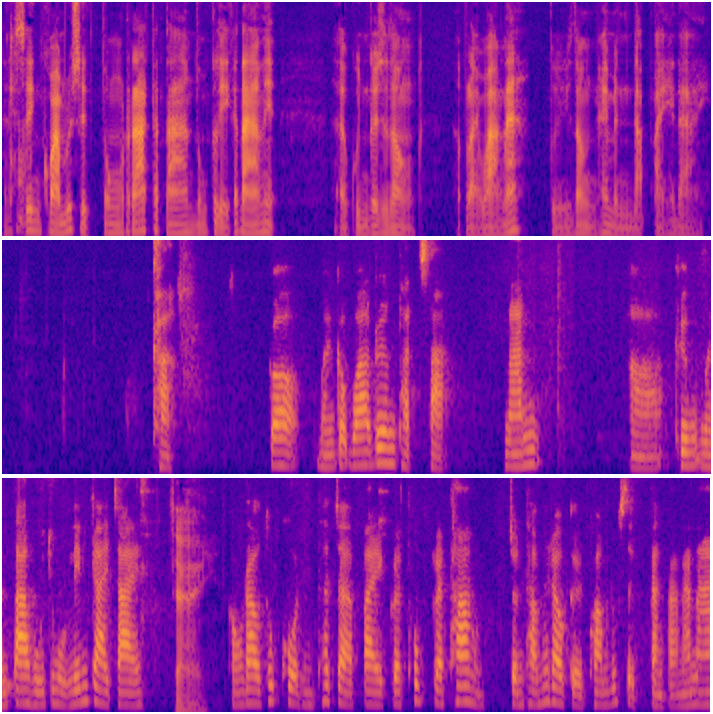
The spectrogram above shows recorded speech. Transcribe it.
นะค่ะซึ่งความรู้สึกตรงรักก็ตาม ตรงเกลียดก็ตามเนี่ยเอ่อคุณก็จะต้องปล่อยวางนะ คุณจะต้องให้มันดับไปให้ได้ ค่ะ ก็เหมือนกับว่าเรื่องผัสสะนั้นอ่าคือเหมือนตาหูจมูกลิ้นกายใจ ใช่ ของเราทุกคนถ้าจะไปกระทบกระทั่ง จนทำให้เราเกิดความรู้สึกต่างๆ นานา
